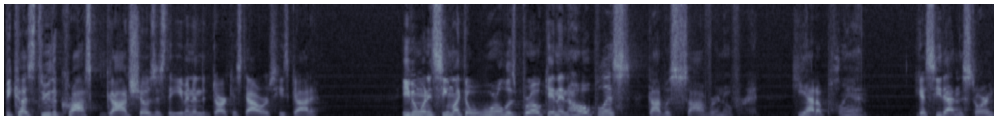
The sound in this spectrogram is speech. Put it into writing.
Because through the cross, God shows us that even in the darkest hours, He's got it. Even when it seemed like the world was broken and hopeless, God was sovereign over it. He had a plan. You guys see that in the story?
